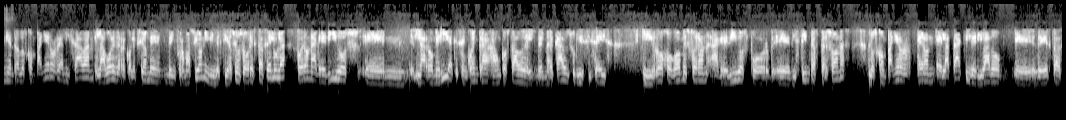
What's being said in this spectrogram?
mientras los compañeros realizaban labores de recolección de, información y de investigación sobre esta célula, fueron agredidos en la romería que se encuentra a un costado del, mercado, en Sur 16 y Rojo Gómez, fueron agredidos por eh, distintas personas. Los compañeros vieron el ataque y derivado eh, de estas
